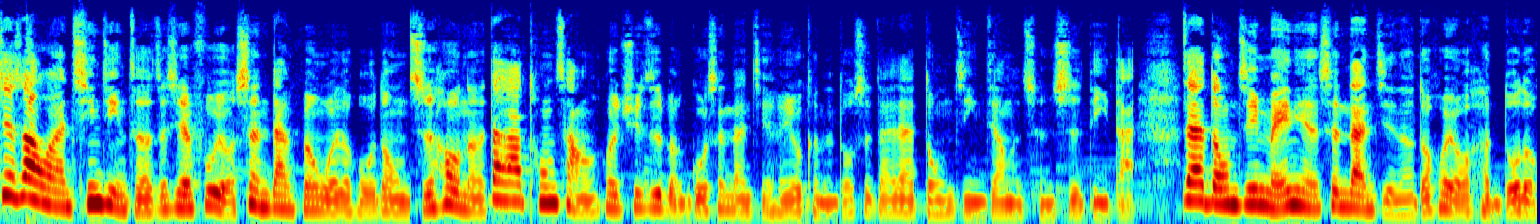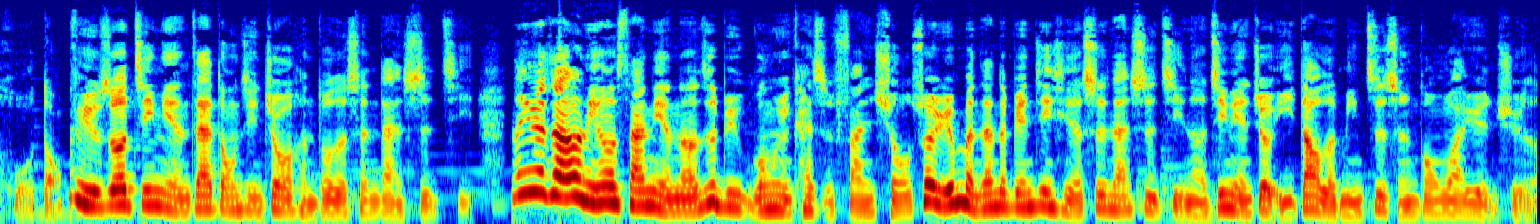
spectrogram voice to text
介绍完清井泽这些富有圣诞氛围的活动之后呢，大家通常会去日本过圣诞节，很有可能都是待在东京这样的城市地带。在东京，每一年圣诞节呢都会有很多的活动，比如说今年在东京就有很多的圣诞市集。那因为在二零二三年呢，日比谷公园开始翻修，所以原本在那边进行的圣诞市集呢，今年就移到了明治神宫外苑去了。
